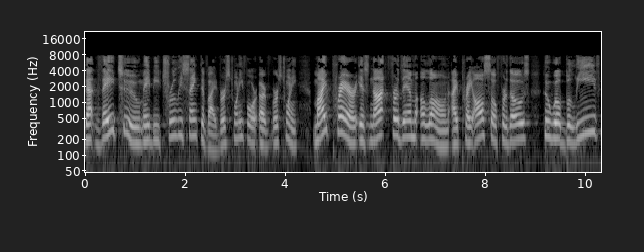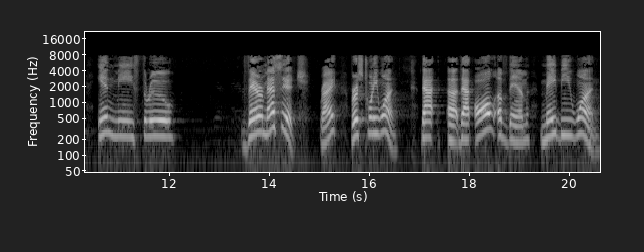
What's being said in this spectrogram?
that they too may be truly sanctified. Verse 24, or verse 20. My prayer is not for them alone. I pray also for those who will believe in me through their message. Right? Verse 21. That, uh, that all of them may be one.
